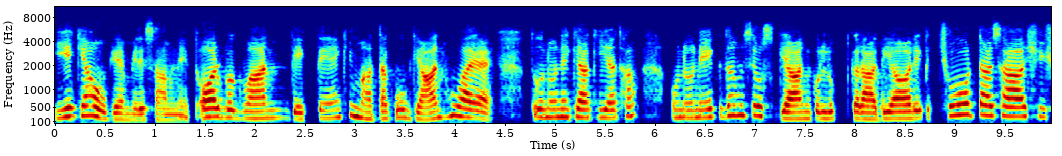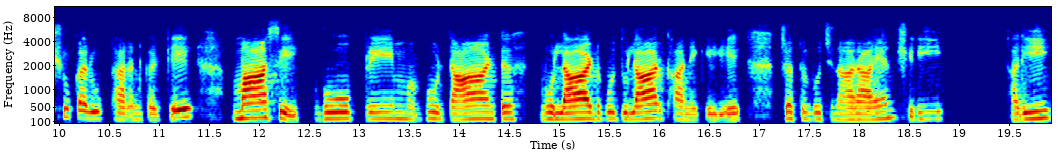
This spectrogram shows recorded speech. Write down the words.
ये क्या हो गया मेरे सामने? तो और भगवान देखते हैं कि माता को ज्ञान हुआ है तो उन्होंने क्या किया था? उन्होंने एकदम से उस ज्ञान को लुप्त करा दिया और एक छोटा सा शिशु का रूप धारण करके माँ से वो प्रेम, वो डांट, वो लाड, वो दुलार खाने के लिए चतुर्भुज नारायण श्री हरि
